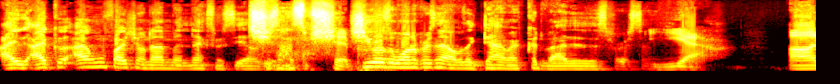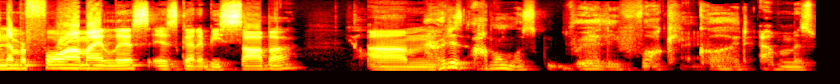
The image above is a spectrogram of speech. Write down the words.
I, I could I won't fight you on that next Missy Elliott. She's on some shit. She bro. was the one person I was like, damn, I could have added this person. Yeah. Uh, number four on my list is gonna be Saba. I Um, heard his album was really fucking good. album is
